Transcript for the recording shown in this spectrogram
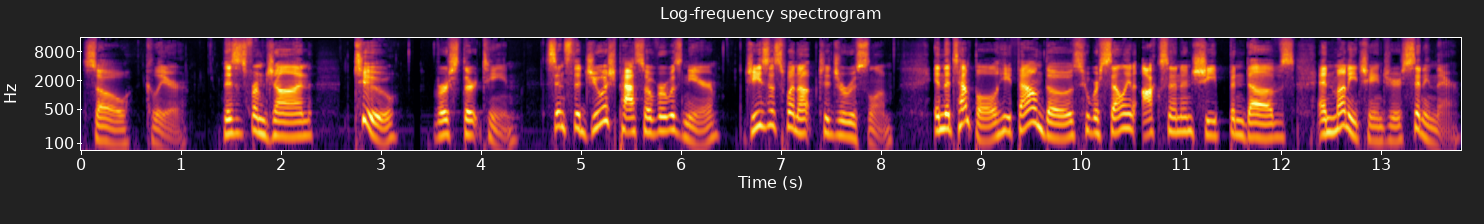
so clear. This is from John 2, verse 13. Since the Jewish Passover was near, Jesus went up to Jerusalem. In the temple, he found those who were selling oxen and sheep and doves and money changers sitting there.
